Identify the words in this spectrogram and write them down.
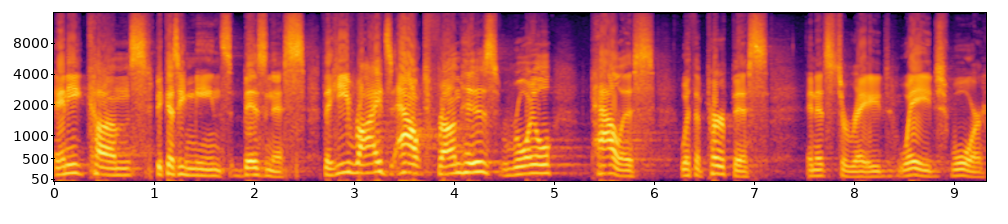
and he comes because he means business. That he rides out from his royal palace with a purpose, and it's to raid, wage war.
